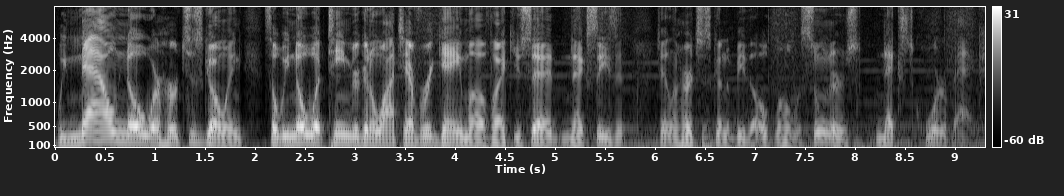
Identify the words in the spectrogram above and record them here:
We now know where Hurts is going, so we know what team you're going to watch every game of, like you said, next season. Jalen Hurts is going to be the Oklahoma Sooners' next quarterback.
